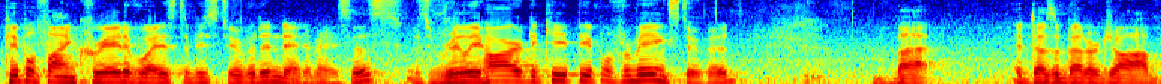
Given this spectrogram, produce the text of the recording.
people find creative ways to be stupid in databases. It's really hard to keep people from being stupid, but it does a better job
